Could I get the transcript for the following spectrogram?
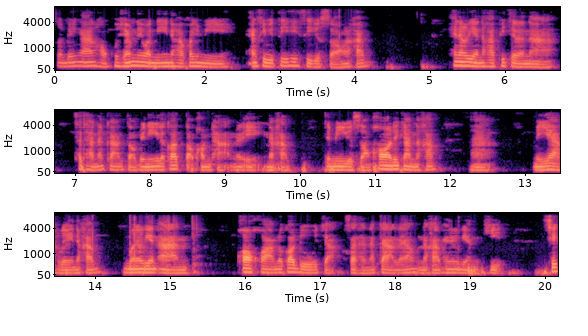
ส่วนใบงานของครูแชมป์ในวันนี้นะครับ ก็จะมี activity ที่ 4.2 นะครับ ให้นักเรียนนะครับ พิจารณาสถานการณ์ต่อไปนี้แล้วก็ตอบคำถามนั่นเองนะครับ จะมีอยู่ 2 ข้อด้วยกันนะครับอ่าไม่ยากเลยนะครับ เมื่อนักเรียนอ่านข้อความแล้วก็ดูจากสถานการณ์แล้วนะครับ ให้นักเรียนขีด เช็ค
